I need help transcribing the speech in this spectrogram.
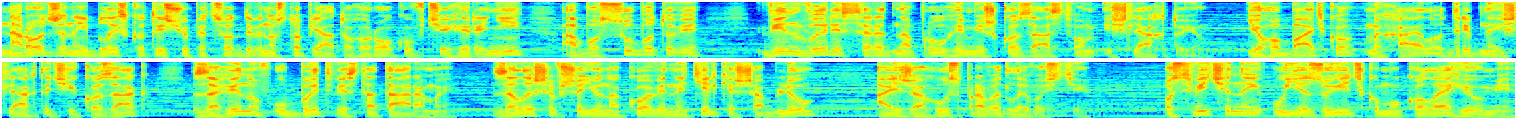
Народжений близько 1595 року в Чигирині або Суботові, він виріс серед напруги між козацтвом і шляхтою. Його батько Михайло, дрібний шляхтичий козак, загинув у битві з татарами, залишивши юнакові не тільки шаблю, а й жагу справедливості. Освічений у єзуїтському колегіумі,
